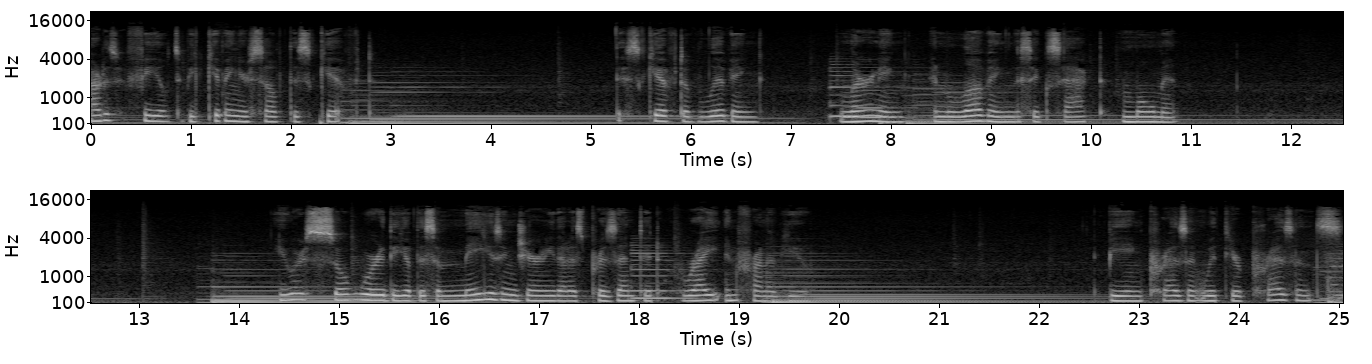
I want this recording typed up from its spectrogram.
How does it feel to be giving yourself this gift? This gift of living, learning, and loving this exact moment. You are so worthy of this amazing journey that is presented right in front of you. Being present with your presence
